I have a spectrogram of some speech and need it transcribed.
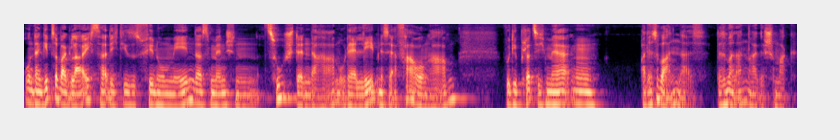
Und dann gibt's aber gleichzeitig dieses Phänomen, dass Menschen Zustände haben oder Erlebnisse, Erfahrungen haben, wo die plötzlich merken, oh, das ist aber anders. Das ist aber ein anderer Geschmack.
